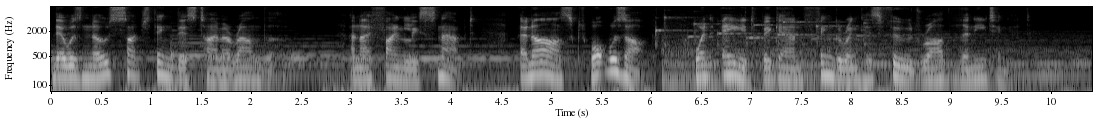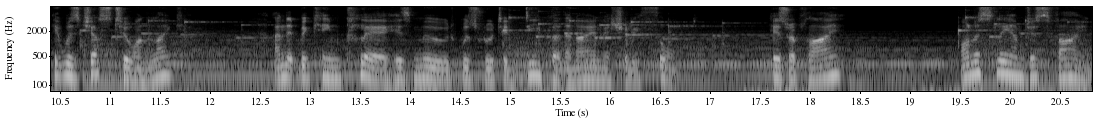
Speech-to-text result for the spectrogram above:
There was no such thing this time around though, and I finally snapped and asked what was up when Aid began fingering his food rather than eating it. It was just too unlike him and it became clear his mood was rooted deeper than I initially thought. His reply? Honestly, I'm just fine.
